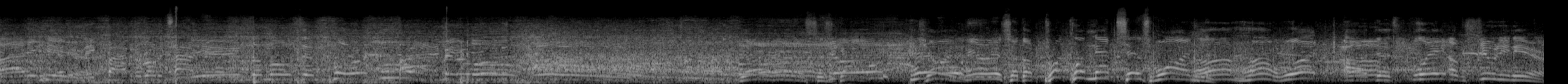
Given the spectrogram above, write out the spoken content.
right here. Make five in a row to tie. Here's the most important round, people. Joe Harris has got it. Joe Harris of the Brooklyn Nets has won. Uh-huh. What a display of shooting here.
